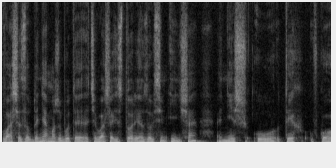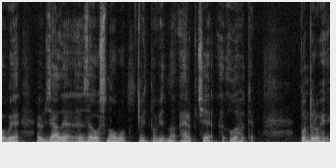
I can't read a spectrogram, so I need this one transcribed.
ваше завдання може бути, чи ваша історія зовсім інша, ніж у тих, в кого ви взяли за основу, відповідно, герб чи логотип. Пункт другий.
